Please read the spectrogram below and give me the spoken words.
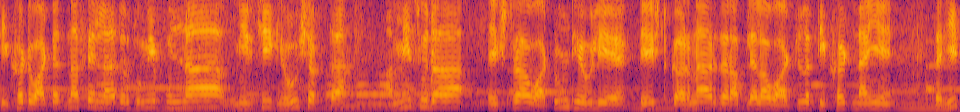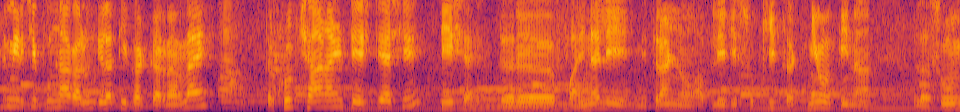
तिखट वाटत नसेल ना तर तुम्ही पुन्हा मिरची घेऊ शकता. आम्ही सुद्धा एक्स्ट्रा वाटून ठेवली आहे. टेस्ट करणार जर आपल्याला वाटलं तिखट नाही आहे तर हीच मिरची पुन्हा घालून तिला तिखट करणार नाही. तर खूप छान आणि टेस्टी अशी डिश आहे. तर फायनली मित्रांनो आपली जी सुकी चटणी होती ना लसूण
